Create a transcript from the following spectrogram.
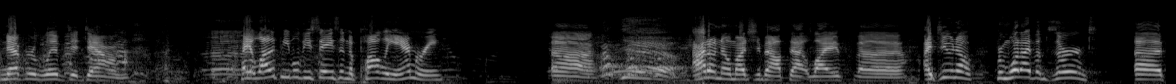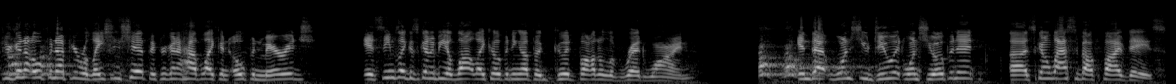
never lived it down. Hey, a lot of people these days into polyamory. Uh, yeah. I don't know much about that life. Uh, I do know, from what I've observed, uh, if you're gonna open up your relationship, if you're gonna have like an open marriage, it seems like it's gonna be a lot like opening up a good bottle of red wine. In that once you do it, once you open it, uh, it's gonna last about five days.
